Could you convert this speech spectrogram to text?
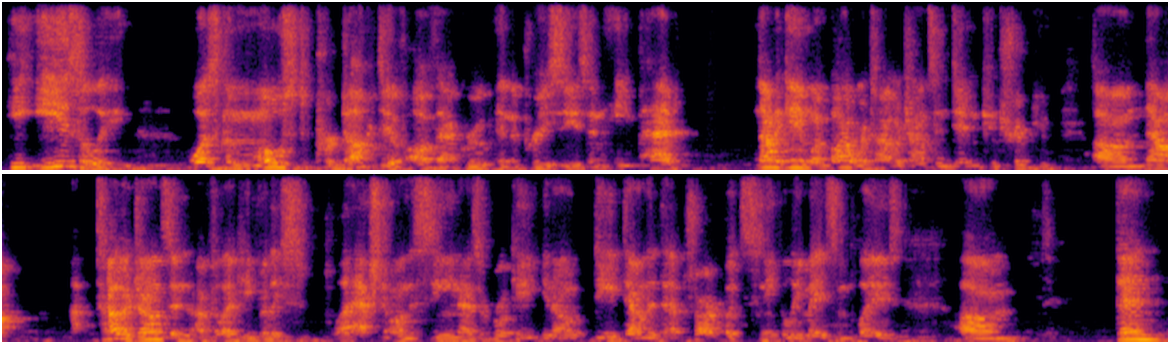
he easily was the most productive of that group in the preseason. He had not a game went by where Tyler Johnson didn't contribute. Um, now, Tyler Johnson, I feel like he really splashed on the scene as a rookie, you know, deep down the depth chart, but sneakily made some plays. Um, then,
